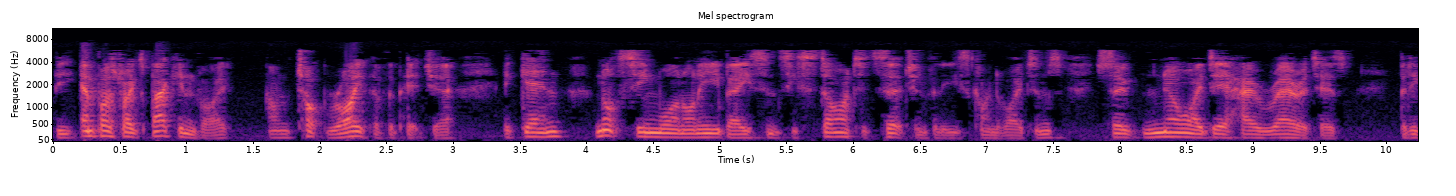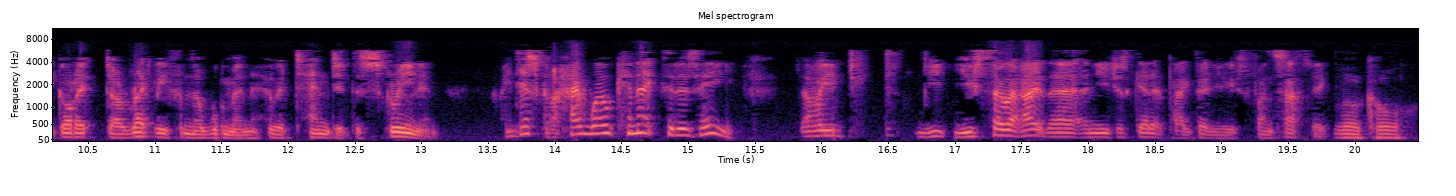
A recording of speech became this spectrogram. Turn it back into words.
The Empire Strikes Back invite on top right of the picture, again, not seen one on eBay since he started searching for these kind of items, so no idea how rare it is, but he got it directly from the woman who attended the screening. I mean, this guy, how well connected is he? I mean, you, you sow it out there and you just get it back, don't you? It's fantastic. Real cool.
